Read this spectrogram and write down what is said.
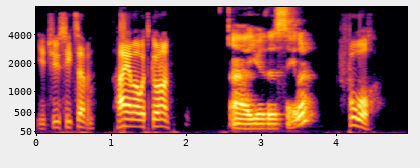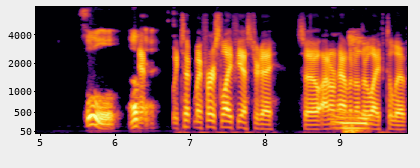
You choose seat 7. Hi, Emma, what's going on? Uh, you're the sailor? Fool. Fool. Okay. We took my first life yesterday, so I don't have another life to live.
